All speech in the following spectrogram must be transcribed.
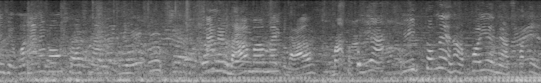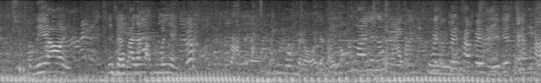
ជាជើងមុនអានឲ្យបងខោឆ្នាំអានកណ្ដាលមើលមេឃកណ្ដាលបាក់ទៅពីអាវិញទុំនេះណាផុយឯងអាស្កាត់ទេលាឲ្យខ្ញុំជើងកាយដាក់ថ្មិញឯងបាទតែដាក់ថ្មិញមួយ100ដល់ហើយថ្ងៃនេះណាហើយពេលថាពេលវាទៀតខាងហើ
